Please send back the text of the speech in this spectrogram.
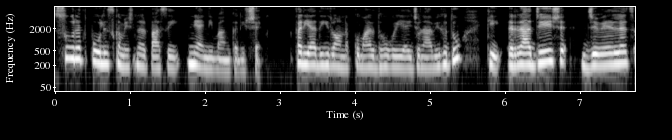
સુરત પોલીસ કમિશનર પાસે ન્યાયની માંગ કરી છે. ફરિયાદી રોનકકુમાર ધોગડિયાએ જણાવ્યું હતું કે રાજેશ જ્વેલર્સ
